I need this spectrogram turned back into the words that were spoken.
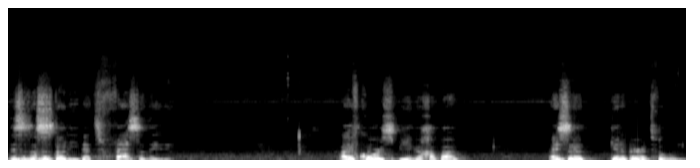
This is a study that's fascinating. I, of course, being a Chabad, I said, get a pair of tefillin.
